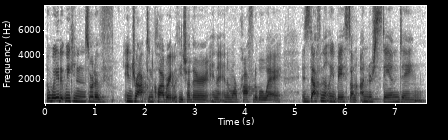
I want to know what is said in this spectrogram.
The way that we can sort of interact and collaborate with each other in a, in a more profitable way is definitely based on understanding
